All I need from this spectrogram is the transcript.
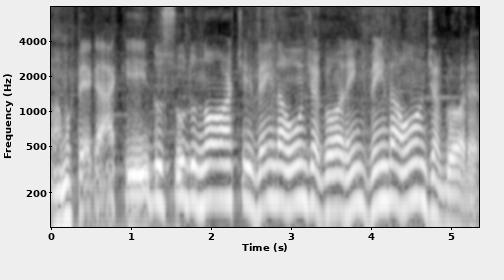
Vamos pegar aqui do sul, do norte. Vem da onde agora, hein? Vem da onde agora?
